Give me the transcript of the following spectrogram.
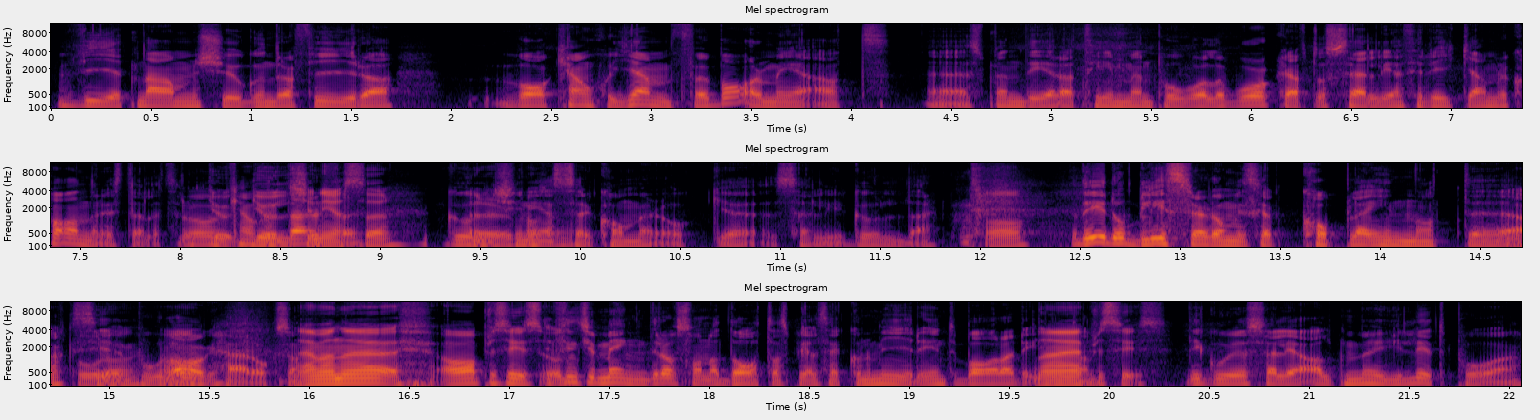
Vietnam 2004 var kanske jämförbar med att spendera timmen på World of Warcraft och sälja till rika amerikaner istället. Så Gu- Guldkineser. Guldkineser kommer och eh, säljer guld där. Ja. Det är då Blizzard om vi ska koppla in något eh, bolag, aktiebolag här också. Nej men, eh, ja precis. Det Och, finns ju mängder av sådana dataspelsekonomier, det är inte bara det. nej precis. Det går ju att sälja allt möjligt på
